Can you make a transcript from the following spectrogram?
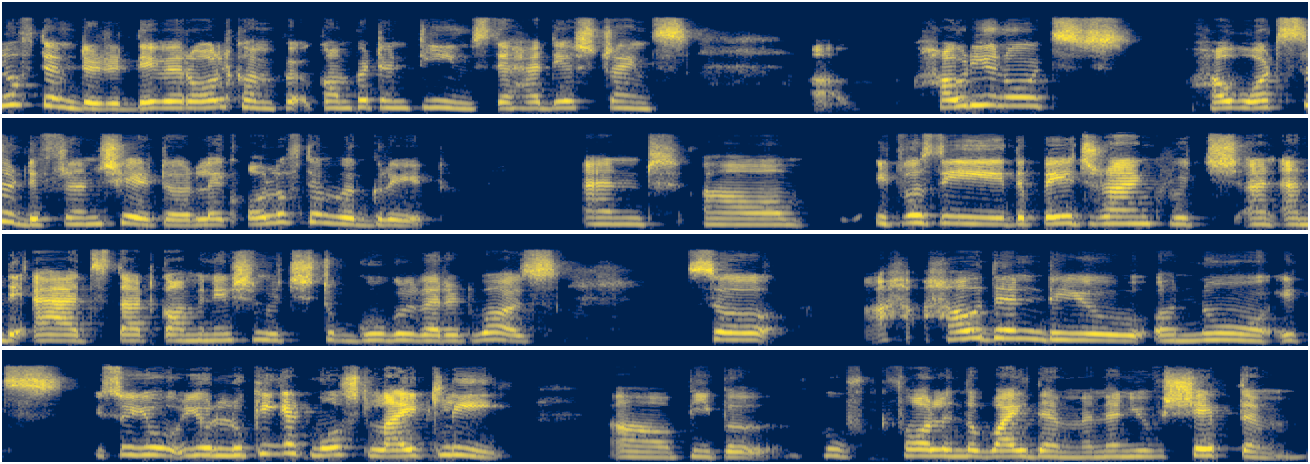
all of them did it. They were all comp- competent teams. They had their strengths. Uh, how do you know it's how what's the differentiator? Like all of them were great. And um, it was the the page rank which and and the ads that combination which took google where it was. So how then do you uh, know it's so you you're looking at most likely uh, people who fall in the why them and then you shape them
